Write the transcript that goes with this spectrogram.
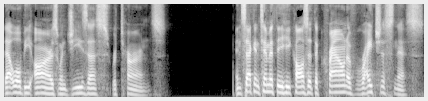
that will be ours when Jesus returns. In 2 Timothy, he calls it the crown of righteousness,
